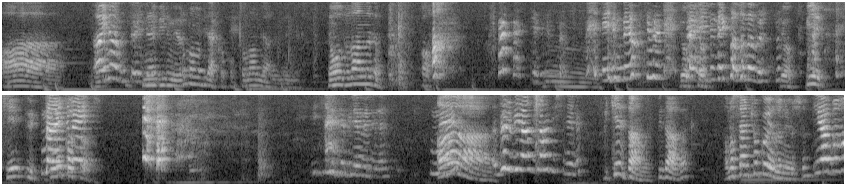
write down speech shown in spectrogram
Aa. Aynı anda İsmini bilmiyorum ama bir dakika koklamam lazım benim. Ne olduğunu anladım. Oh. Hmm, Elimde yok değil mi? Yok, Sen yok. eline falan alırsın. Yok. Bir, iki, üç. Mercimek. İkiniz de bilemediniz. Ne? Aa, Dur biraz daha düşünelim. bir kez daha mı? Bir daha bak. Ama sen çok oyalanıyorsun. Ya baba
